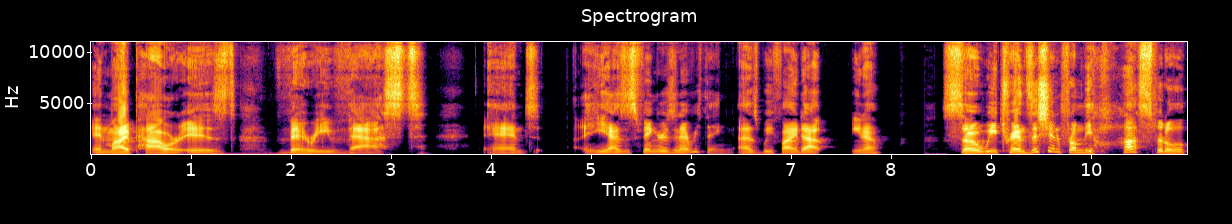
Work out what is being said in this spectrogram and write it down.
and my power is very vast and he has his fingers in everything as we find out you know so we transition from the hospital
